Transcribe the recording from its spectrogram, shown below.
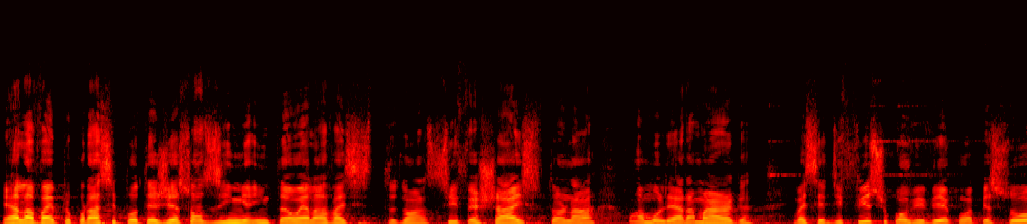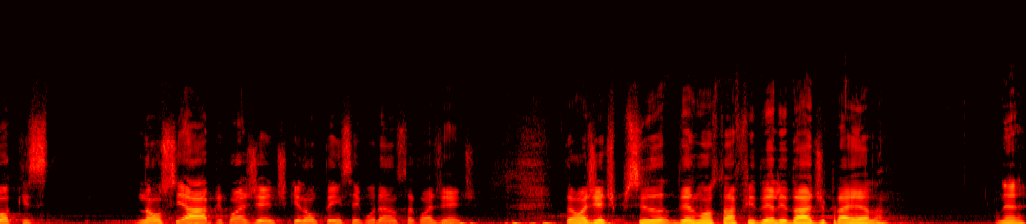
ela vai procurar se proteger sozinha. Então ela vai se, se fechar e se tornar uma mulher amarga. Vai ser difícil conviver com uma pessoa que não se abre com a gente, que não tem segurança com a gente. Então a gente precisa demonstrar fidelidade para ela. Né?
